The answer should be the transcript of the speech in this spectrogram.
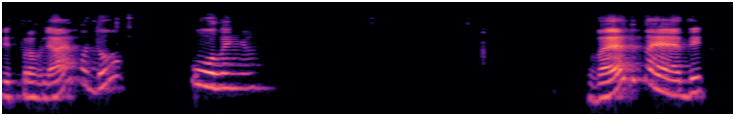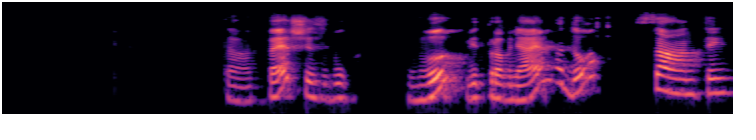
Відправляємо до оленя. Ведмедик. Так, перший звук В відправляємо до Санти.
